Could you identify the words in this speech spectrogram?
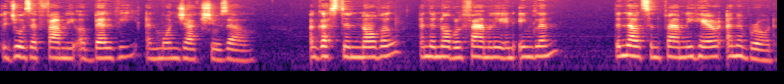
the Joseph family of Bellevue and Montjacques Choiseul, Augustin Novel and the Novel family in England, the Nelson family here and abroad.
